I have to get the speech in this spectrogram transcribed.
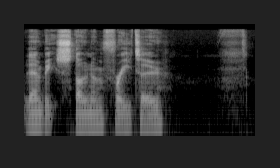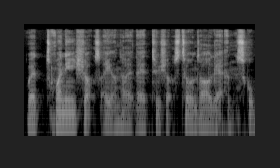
Then beat Stoneham 3 2. We had 20 shots, 8 on target. They had 2 shots, 2 on target, and scored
